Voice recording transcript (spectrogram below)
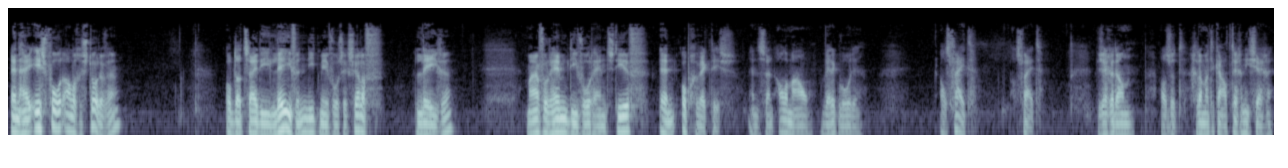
En hij is voor allen gestorven, opdat zij die leven niet meer voor zichzelf leven, maar voor hem die voor hen stierf en opgewekt is. En dat zijn allemaal werkwoorden als feit. Feit. We zeggen dan, als we het grammaticaal technisch zeggen,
